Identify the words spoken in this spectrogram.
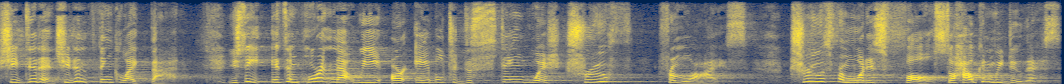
She didn't. She didn't think like that. You see, it's important that we are able to distinguish truth from lies, truth from what is false. So, how can we do this?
